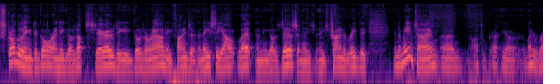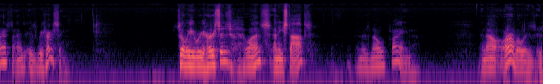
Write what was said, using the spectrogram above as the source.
struggling to go, and he goes upstairs. He goes around. He finds an AC outlet, and he goes this, and he's, and he's trying to rig the. In the meantime, uh, also, you know, Leonard Bernstein is rehearsing. So he rehearses once, and he stops, and there's no plane. And now Orville is, is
